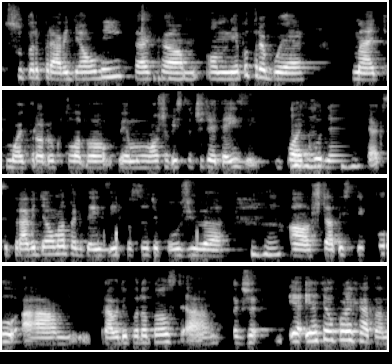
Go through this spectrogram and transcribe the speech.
super pravidelný, tak um, on nepotrebuje mať môj produkt, lebo jemu môže vystačiť aj Daisy. Úplne mm-hmm. kľudne, ak si pravidelná, tak Daisy v podstate používa mm-hmm. uh, štatistiku a pravdepodobnosť. A, takže ja, ja ťa úplne chápam,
